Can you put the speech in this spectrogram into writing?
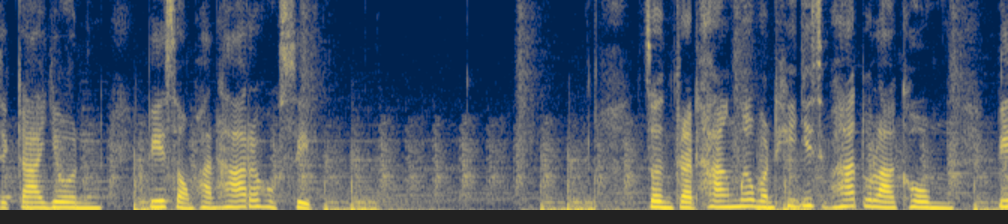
จิกายน ปี 2560 จนกระทั่งเมื่อวันที่ 25 ตุลาคม ปี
